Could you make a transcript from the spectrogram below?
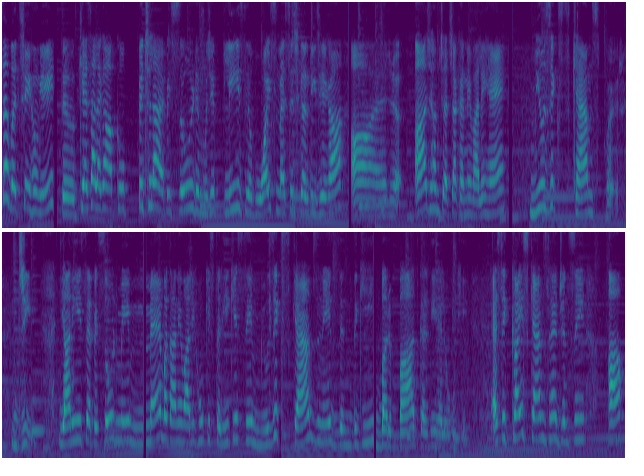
सब अच्छे होंगे। तो कैसा लगा आपको पिछला एपिसोड मुझे प्लीज़ वॉइस मैसेज कर दीजिएगा। और आज हम चर्चा करने वाले हैं म्यूज़िक स्कैम्स पर। जी, यानी इस एपिसोड में मैं बताने वाली हूँ किस तरीके से म्यूज़िक स्कैम्स ने ज़िंदगी बर्बाद कर दी है लोगों की। ऐसे कई स्कैम्स हैं जिनसे आप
